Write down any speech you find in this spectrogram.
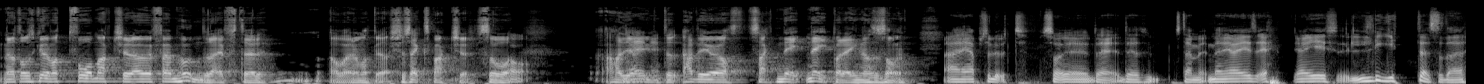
Men att de skulle vara två matcher över 500 efter, ja vad är det de spelar, 26 matcher. Så Ja. hade, jag Nej, nej. inte, hade jag sagt nej, nej på det innan säsongen. Nej, absolut. Så eh, det, det stämmer. Men jag är, jag är lite sådär...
